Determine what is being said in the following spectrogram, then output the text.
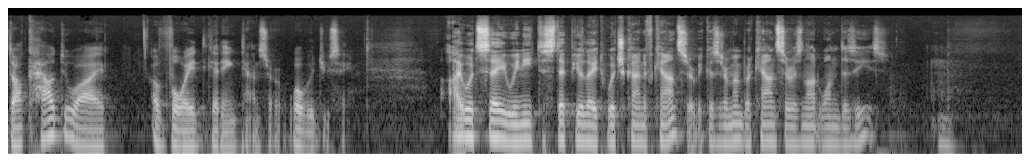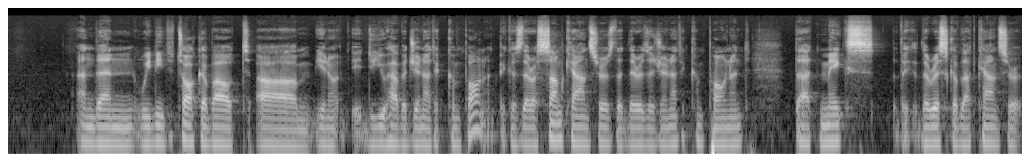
Doc, how do I avoid getting cancer? What would you say? I would say we need to stipulate which kind of cancer because remember, cancer is not one disease. Mm. And then we need to talk about, um, you know, do you have a genetic component? Because there are some cancers that there is a genetic component that makes the, the risk of that cancer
